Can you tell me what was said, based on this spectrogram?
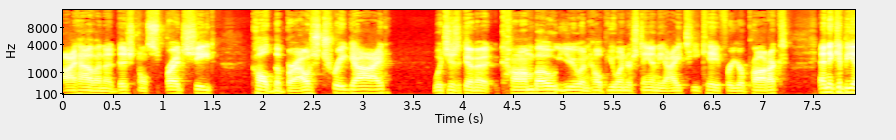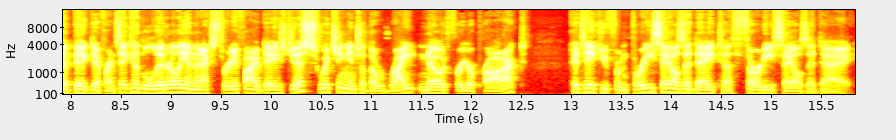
I have an additional spreadsheet called the Browse Tree Guide, which is going to combo you and help you understand the ITK for your products. And it could be a big difference. It could literally, in the next three to five days, just switching into the right node for your product could take you from three sales a day to 30 sales a day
